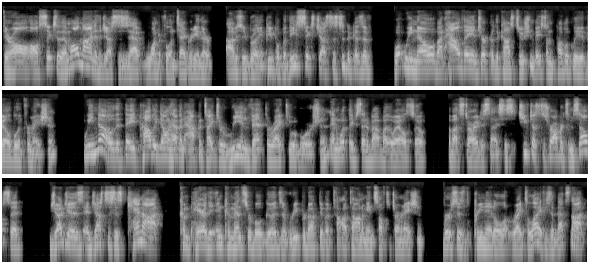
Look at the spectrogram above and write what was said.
they're all all six of them, all nine of the justices have wonderful integrity and they're obviously brilliant people. But these six justices, because of what we know about how they interpret the Constitution based on publicly available information, we know that they probably don't have an appetite to reinvent the right to abortion. And what they've said about, by the way, also about stare decisis, Chief Justice Roberts himself said judges and justices cannot compare the incommensurable goods of reproductive autonomy and self determination versus the prenatal right to life. He said that's not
